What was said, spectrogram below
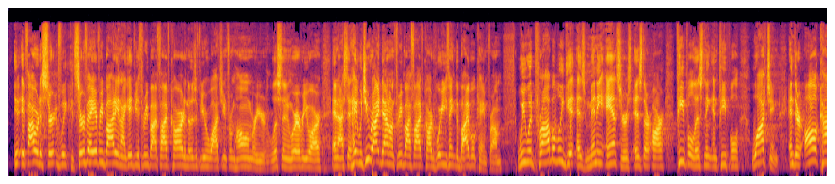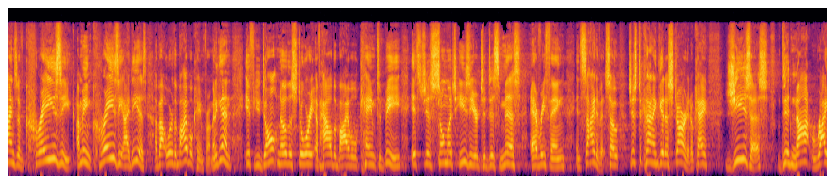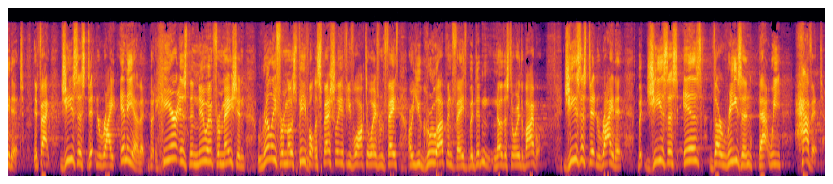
if I were to, sur- if we could survey everybody and I gave you a three by five card, and those of you who are watching from home or you're listening wherever you are, and I said, hey, would you write down on three by five card where you think the Bible came from? We would probably get as many answers as there are people listening and people watching. And there are all kinds of crazy, I mean, crazy ideas about where the Bible came from. And again, if you don't know the story of how the Bible came to be, it's just so much easier to dismiss everything inside of it. So just to kind of get us started, it, okay? Jesus did not write it. In fact, Jesus didn't write any of it. But here is the new information, really, for most people, especially if you've walked away from faith or you grew up in faith but didn't know the story of the Bible. Jesus didn't write it, but Jesus is the reason that we have it.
